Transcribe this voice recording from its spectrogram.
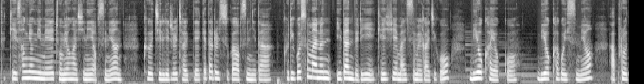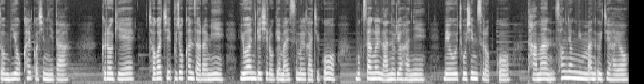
특히 성령님의 조명하심이 없으면 그 진리를 절대 깨달을 수가 없습니다. 그리고 수많은 이단들이 계시의 말씀을 가지고 미혹하였고 미혹하고 있으며 앞으로도 미혹할 것입니다. 그러기에 저같이 부족한 사람이 요한계시록의 말씀을 가지고 묵상을 나누려 하니 매우 조심스럽고 다만 성령님만 의지하여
